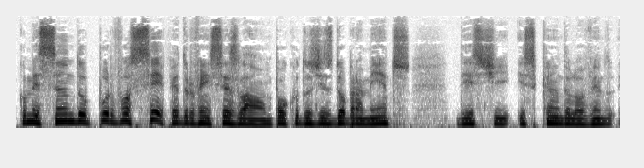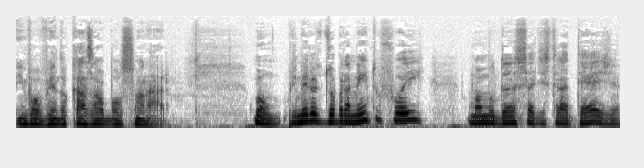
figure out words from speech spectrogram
Começando por você, Pedro Venceslau, um pouco dos desdobramentos deste escândalo envolvendo o casal Bolsonaro. Bom, o primeiro desdobramento foi uma mudança de estratégia,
